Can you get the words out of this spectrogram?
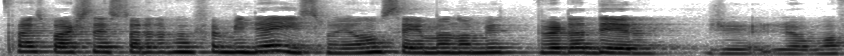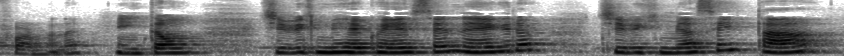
faz parte da história da minha família, é isso. Eu não sei o meu nome verdadeiro de, de alguma forma, né? Então, tive que me reconhecer negra, tive que me aceitar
